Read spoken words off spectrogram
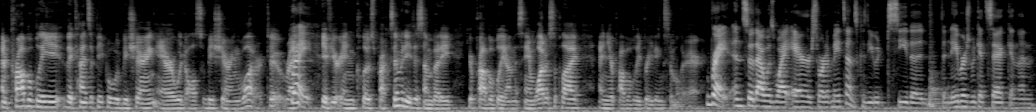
And probably the kinds of people who would be sharing air would also be sharing water too, right? Right. If you're in close proximity to somebody, you're probably on the same water supply and you're probably breathing similar air. Right, and so that was why air sort of made sense because you would see the the neighbors would get sick, and then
